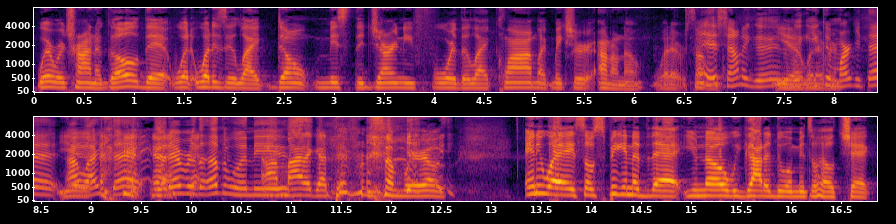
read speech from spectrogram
where we're trying to go that what what is it like? Don't miss the journey for the like climb. Like make sure I don't know, whatever. Something. Yeah, it sounded good. Yeah, We- you can market that. Yeah. I like that. Whatever the other one is. I might have got that from somewhere else. Anyway, so speaking of that, you know, we got to do a mental health check.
